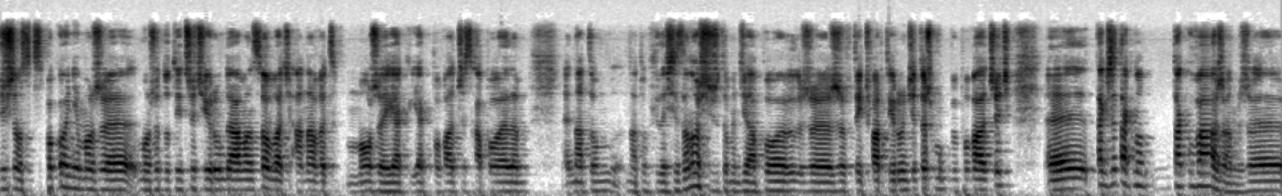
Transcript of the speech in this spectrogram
Śląsk spokojnie może, może do tej trzeciej rundy awansować, a nawet może jak, jak powalczy z Hapoelem na tą, na tą chwilę się zanosi, że to będzie Apoel, że, że w tej czwartej rundzie też mógłby powalczyć. E, Także tak, no, tak uważam, że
